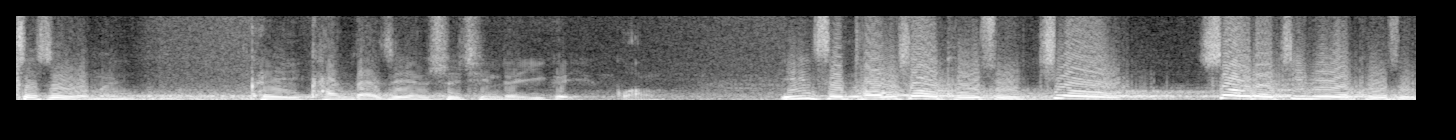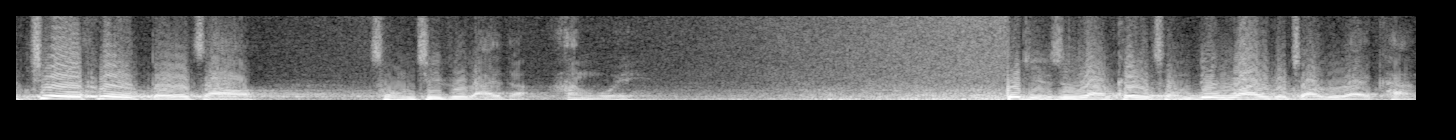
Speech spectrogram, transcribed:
这是我们可以看待这件事情的一个眼光。因此，同受苦楚，就受了基督的苦楚，就会得着从基督来的安慰。不仅是这样，可以从另外一个角度来看，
